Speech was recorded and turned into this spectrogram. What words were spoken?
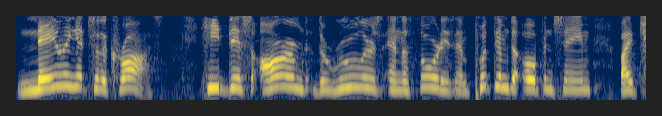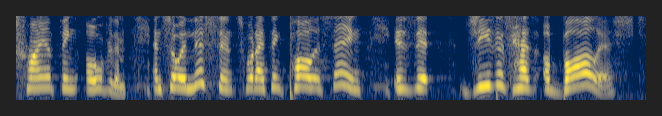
nailing it to the cross he disarmed the rulers and authorities and put them to open shame by triumphing over them. And so, in this sense, what I think Paul is saying is that Jesus has abolished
